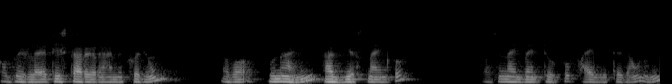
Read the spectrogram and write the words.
कम्प्युटरलाई रिस्टार्ट गरेर हामी खोल्यौँ अब पुनः हामी आरजिएस नाइनको भर्सन नाइन पोइन्ट टूको फाइलभित्र जाउँ हामी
